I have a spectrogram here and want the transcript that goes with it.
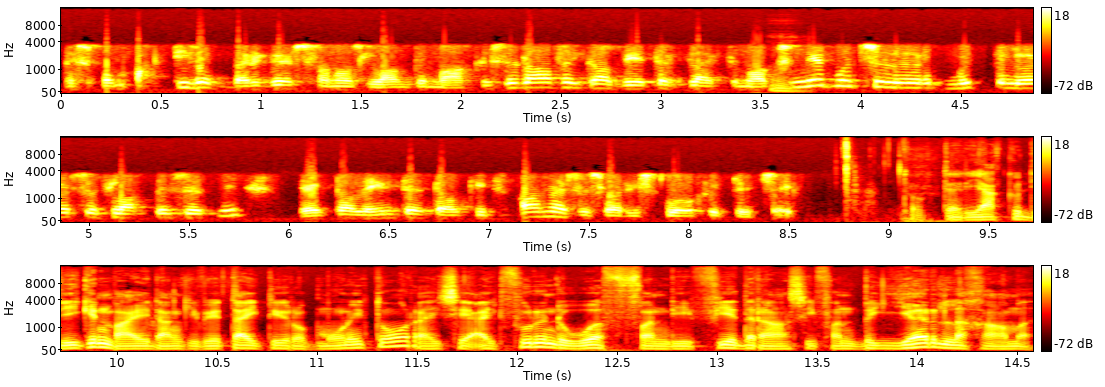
is om aktiewe burgers van ons land te maak. Is dit Afrika 'n beter plek te maak? So nie moet se moet verloorse vlakte sit nie. Jou talente dalk iets anders as wat die skool getoets het. Dr. Jaco Degen baie dankie vir tyd hier op monitor. Hy is die uitvoerende hoof van die Federasie van Beheerliggame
